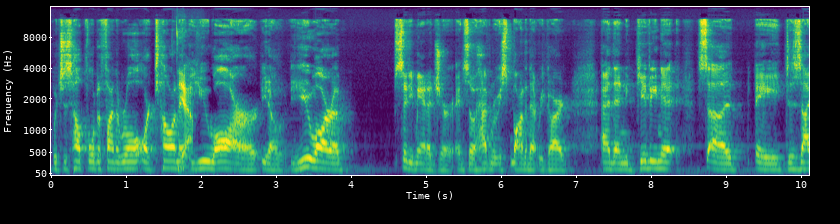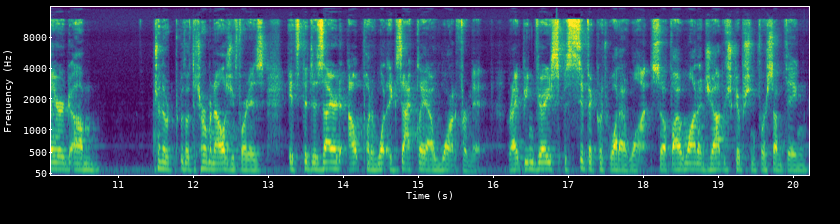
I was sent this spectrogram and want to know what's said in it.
which is helpful to find the role, or telling Yeah. it you are, you know, you are a city manager, and so having to respond in that regard, and then giving it uh, a desired. Um, what the terminology for it is, it's the desired output of what exactly I want from it. Right, being very specific with what I want. So if I want a job description for something,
